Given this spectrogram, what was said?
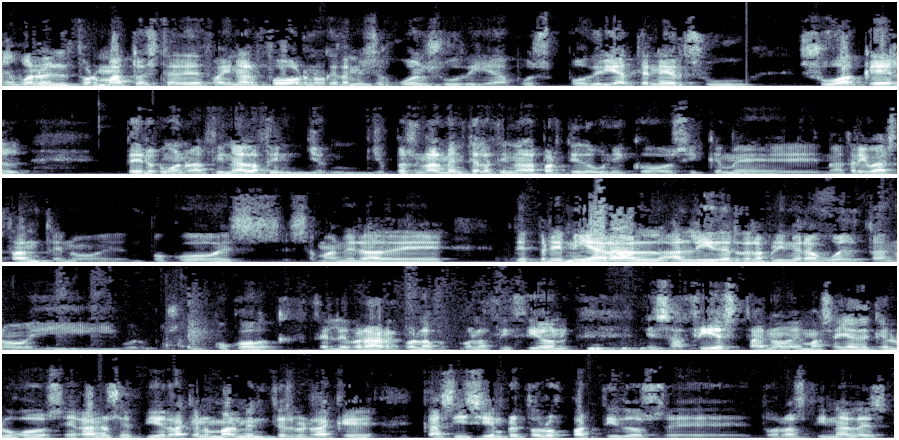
eh, bueno, el formato este de Final Four, ¿no? que también se jugó en su día, pues podría tener su, su aquel, pero bueno, al final, al fin, yo, personalmente, al final, a partido único sí que me, me atrae bastante, ¿no? Eh, un poco es esa manera de, premiar al, líder de la primera vuelta, ¿no? Y bueno, pues un poco celebrar con la, con la afición esa fiesta, ¿no? Más allá de que luego se gane o se pierda, que normalmente es verdad que casi siempre todos los partidos, eh, todas las finales,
